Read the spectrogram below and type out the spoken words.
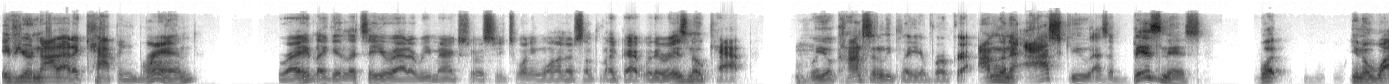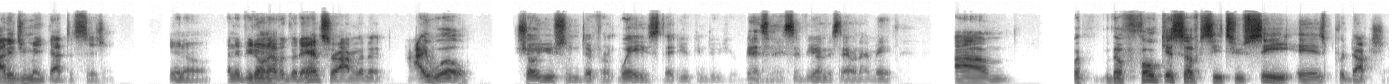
if you're not at a capping brand, right? Like let's say you're at a Remax or a C21 or something like that where there is no cap, mm-hmm. where you'll constantly play your broker. I'm going to ask you as a business, what, you know, why did you make that decision? You know, and if you don't have a good answer, I'm going to, I will show you some different ways that you can do your business, if you understand what I mean. Um, but the focus of C2C is production,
